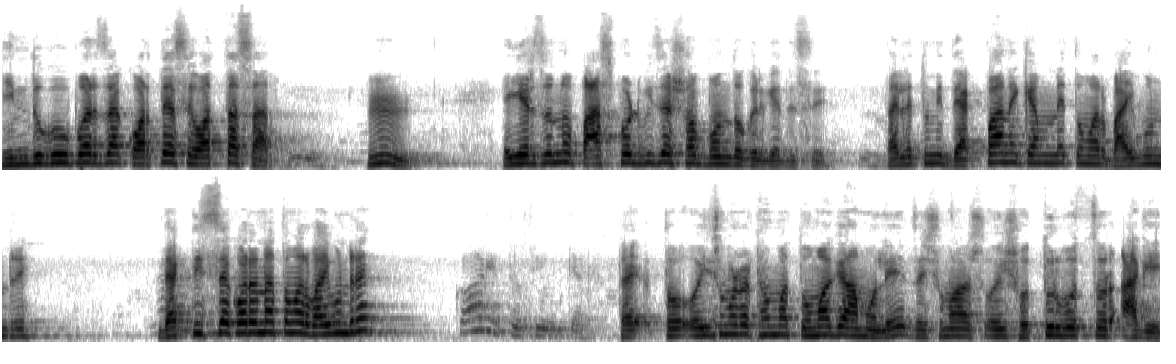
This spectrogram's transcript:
হিন্দুগো উপর যা করতেছে অত্যাচার হুম এই এর জন্য পাসপোর্ট ভিসা সব বন্ধ করে দিছে তাইলে তুমি দেখবা না কেমনে তোমার ভাই বোন রে দেখতে ইচ্ছা করে না তোমার ভাই বোন রে তাই তো ওই সময়টা ঠাম্মা তোমাকে আমলে যে সময় ওই সত্তর বছর আগে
